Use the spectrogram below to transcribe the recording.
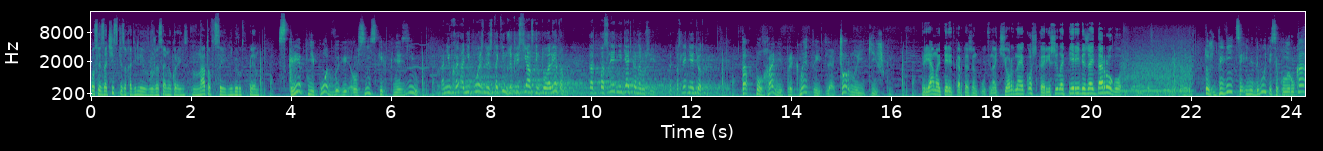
после зачистки заходили уже сами украинцы. Натовцы не берут в плен. Скрепні подвиги російських князів Они, вх- они пользовались таким же крестьянским туалетом, как последний дядька на Руси, как последняя тетка. та погані прикмети для чорної кішки. Прямо перед кортежем Путина черная кошка решила перебежать дорогу. Тож дивіться і не дивуйтеся, коли рука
